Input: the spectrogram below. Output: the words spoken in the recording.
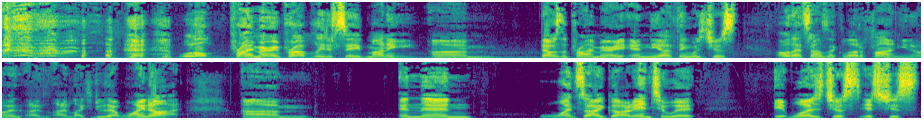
well, primary probably to save money. Um, that was the primary, and the other thing was just, oh, that sounds like a lot of fun. You know, I, I'd like to do that. Why not? Um, and then once I got into it, it was just, it's just,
